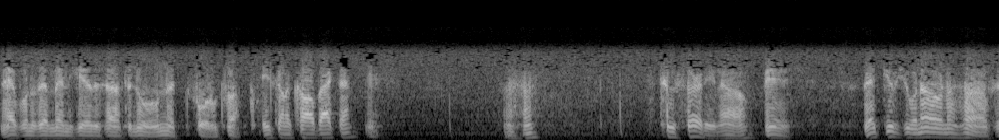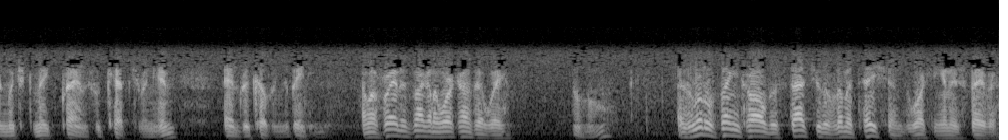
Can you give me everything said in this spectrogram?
and have one of their men here this afternoon at 4 o'clock. He's going to call back then? Yes. Uh-huh. It's 2.30 now. Yes. That gives you an hour and a half in which to make plans for capturing him and recovering the painting. I'm afraid it's not going to work out that way. Oh? There's a little thing called the statute of limitations working in his favor.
